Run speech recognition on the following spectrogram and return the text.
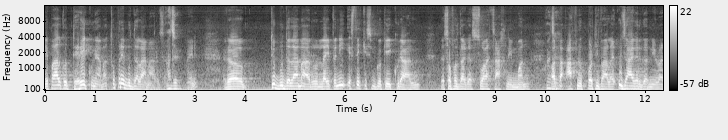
नेपालको धेरै कुनामा थुप्रै बुद्ध लामाहरू छन् हजुर। होइन? र त्यो बुद्ध लामाहरूलाई पनि यस्तै किसिमको केही कुराहरू सफलताका स्वाद चाख्ने मन। अथवा आफ्नो प्रतिभालाई उजागर गर्ने एउटा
